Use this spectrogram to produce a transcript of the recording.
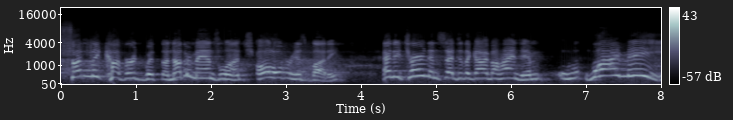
suddenly covered with another man's lunch all over his body. And he turned and said to the guy behind him, Why me?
